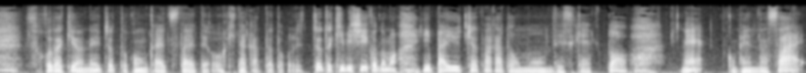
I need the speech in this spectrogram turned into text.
そこだけをね、ちょっと今回伝えておきたかったところです。ちょっと厳しいこともいっぱい言っちゃったかと思うんですけど、ね、ごめんなさい。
